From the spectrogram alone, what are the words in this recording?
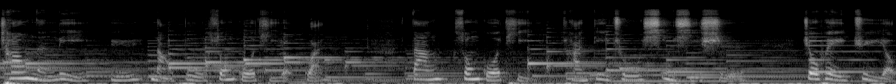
超能力与脑部松果体有关。当松果体传递出信息时，就会具有。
